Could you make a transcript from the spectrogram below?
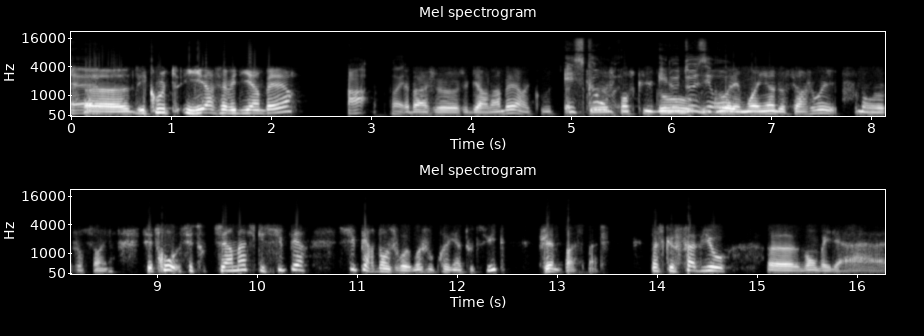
Euh, écoute, hier j'avais dit Humbert. Ah, ouais. Eh ben, je, je garde Humbert, écoute. Est-ce que Je pense qu'Hugo et le 2-0? Hugo a les moyens de faire jouer. Pff, non, j'en sais rien. C'est trop, c'est trop- c'est un match qui est super, super dangereux. Moi, je vous préviens tout de suite. J'aime pas ce match. Parce que Fabio, euh, bon, ben, il a,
